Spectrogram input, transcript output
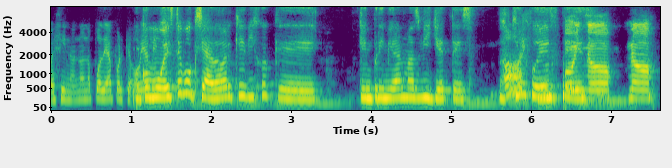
pues sí, no, no, no podía porque Como este boxeador que dijo que, que imprimieran más billetes. ¿Quién fue este? Hoy no, no.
